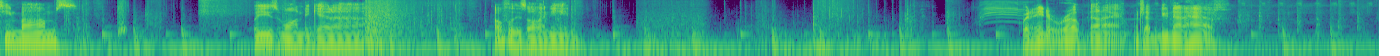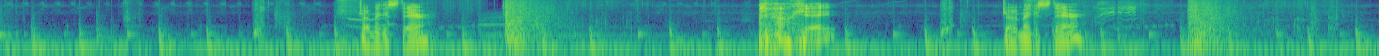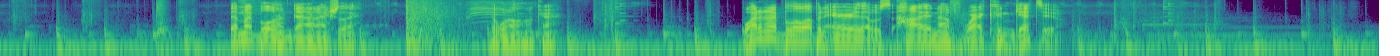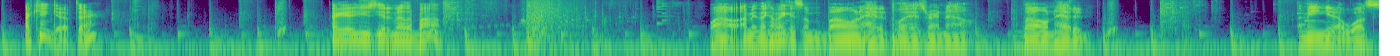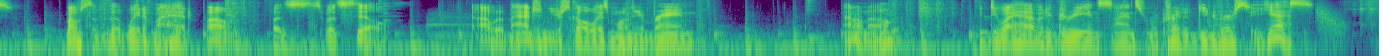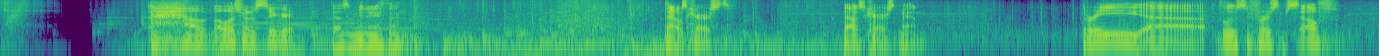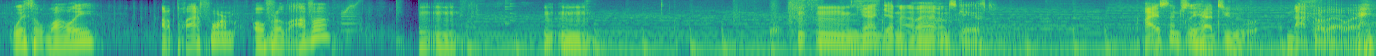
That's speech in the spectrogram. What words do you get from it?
Thirteen bombs. We'll use one to get uh hopefully is all I need. Wait, I need a rope, don't I? Which I do not have. Try to make a stair. okay. Try to make a stair. That might blow him down, actually. It will, okay. Why did I blow up an area that was high enough where I couldn't get to? I can't get up there. I gotta use yet another bomb. Wow, I mean, like I'm making some boneheaded plays right now. Boneheaded. I mean, you know, what's most of the weight of my head? Bone. But, but still, I would imagine your skull weighs more than your brain. I don't know. Do I have a degree in science from a accredited university? Yes. I'll, I'll let you know a secret. Doesn't mean anything. That was cursed. That was cursed, man. Three uh, Lucifers himself with a Wally on a platform over lava? Mm-mm. Mm-mm. Mm-mm. You're not getting out of that unscathed. I essentially had to not go that way.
